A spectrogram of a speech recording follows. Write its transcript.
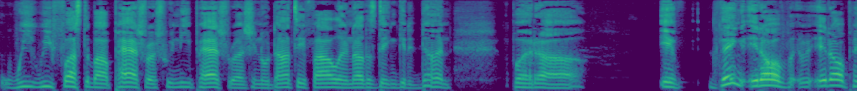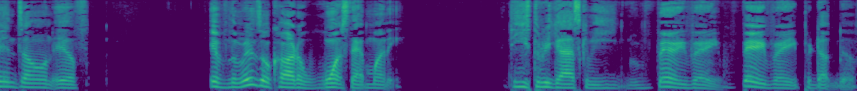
we we fussed about pass rush. We need pass rush. You know, Dante Fowler and others didn't get it done. But uh if thing it all it all depends on if if Lorenzo Carter wants that money. These three guys could be very, very, very, very productive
